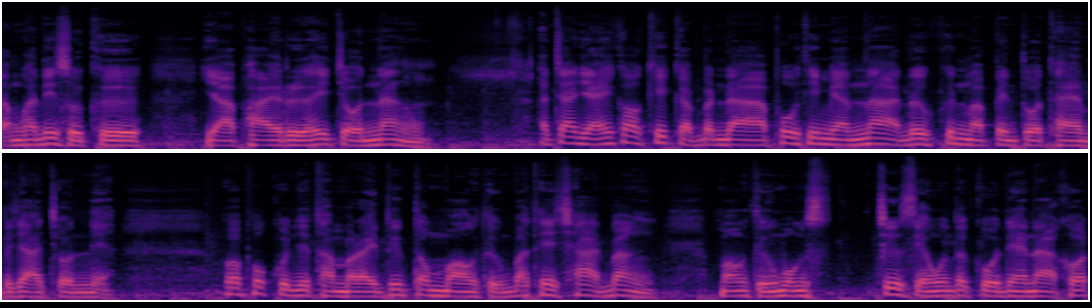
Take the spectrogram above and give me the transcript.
สำคัญที่สุดคือ อย่าพายเรือให้โจรนั่ง อาจารย์อยากให้ข้อคิดกับบรรดาผู้ที่มีอำนาจหรือขึ้นมาเป็นตัวแทนประชาชนเนี่ยว่าพวกคุณจะทำอะไรที่ต้องมองถึงประเทศชาติบ้าง มองถึงวงชื่อเสียงวงตระกูลในอนาคต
